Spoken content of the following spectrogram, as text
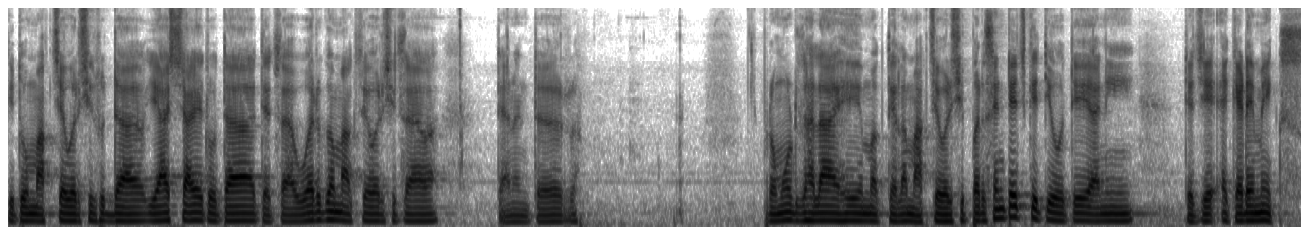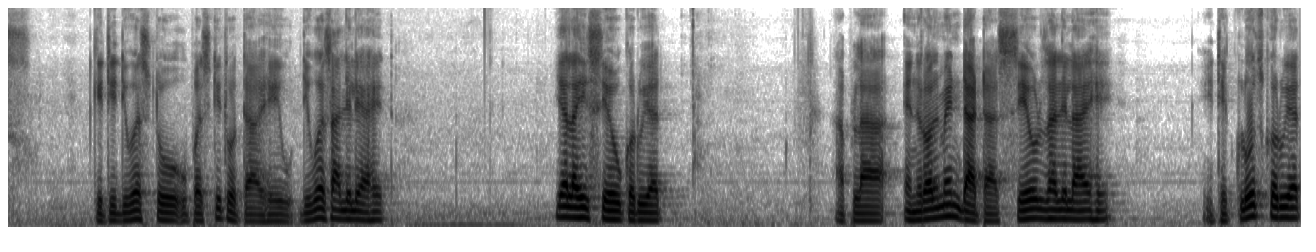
की तो मागच्या वर्षीसुद्धा याच शाळेत होता त्याचा वर्ग मागच्या वर्षीचा त्यानंतर प्रमोट झाला आहे मग त्याला मागच्या वर्षी पर्सेंटेज किती होते आणि त्याचे ॲकॅडेमिक्स किती दिवस तो उपस्थित होता हे दिवस आलेले आहेत. यालाही सेव्ह करूयात. आपला एनरोलमेंट डाटा सेव्ह झालेला आहे. इथे क्लोज करूयात.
